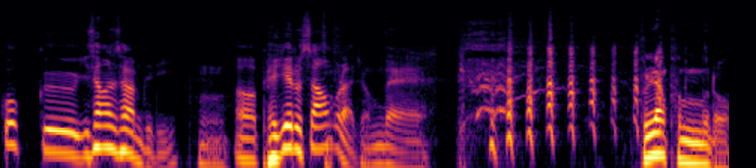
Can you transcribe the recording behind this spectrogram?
꼭 그 이상한 사람들이 음, 어 베개로 싸움을 하죠. 네. 불량품으로.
